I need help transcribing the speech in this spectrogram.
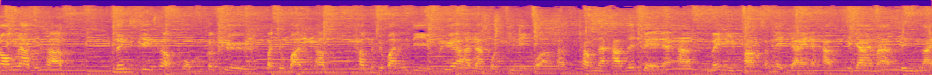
ร้องนำครับ เรื่องจริงๆสำหรับผมก็คือปัจจุบันครับทำปัจจุบันให้ดีเพื่ออนาคตที่ดีกว่าครับทอมนะครับเล่นเบสนะครับ ไม่มีความสำเร็จใดนะครับ ที่ได้มาซึ่งไร้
